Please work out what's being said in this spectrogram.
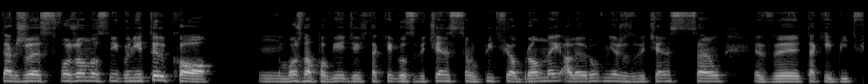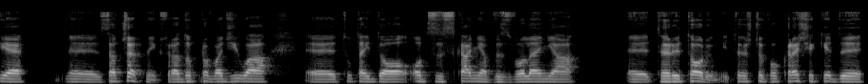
Także stworzono z niego nie tylko, można powiedzieć, takiego zwycięzcę w bitwie obronnej, ale również zwycięzcę w takiej bitwie E, zaczepnej, która doprowadziła e, tutaj do odzyskania, wyzwolenia e, terytorium. I to jeszcze w okresie, kiedy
